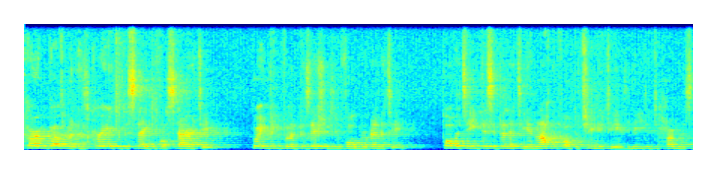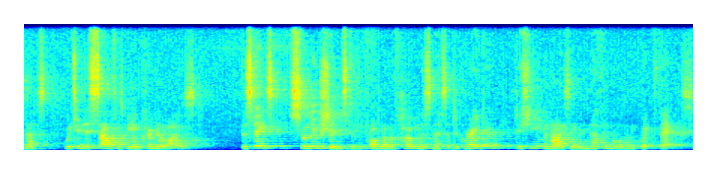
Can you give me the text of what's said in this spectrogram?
current government has created a state of austerity, putting people in positions of vulnerability. Poverty, disability and lack of opportunity is leading to homelessness, which in itself is being criminalised. The state's solutions to the problem of homelessness are degrading, dehumanising and nothing more than a quick fix.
